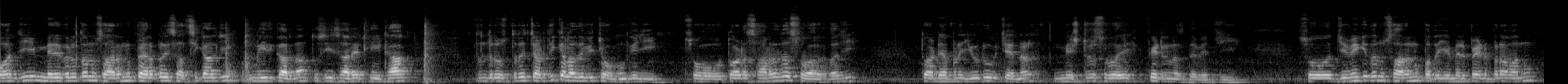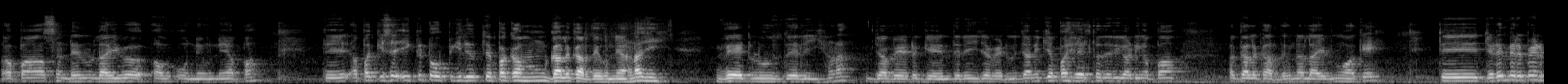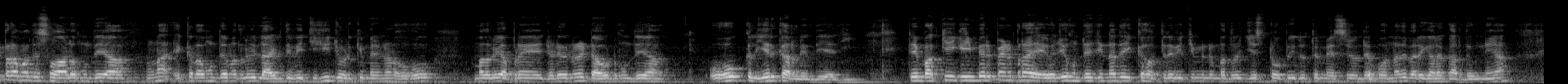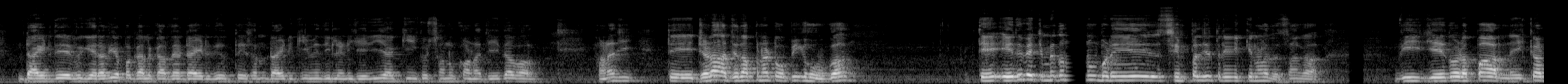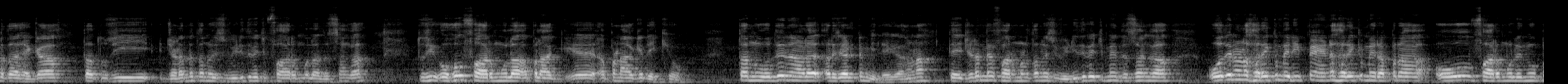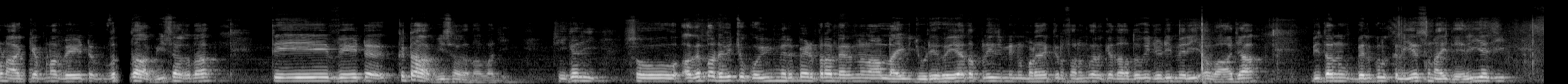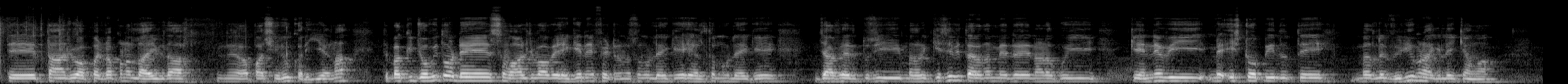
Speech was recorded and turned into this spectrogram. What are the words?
ਹਾਂਜੀ ਮੇਰੇ ਵੱਲੋਂ ਤੁਹਾਨੂੰ ਸਾਰਿਆਂ ਨੂੰ ਪਿਆਰ ਭਰੀ ਸਤਿ ਸ਼੍ਰੀ ਅਕਾਲ ਜੀ। ਉਮੀਦ ਕਰਦਾ ਤੁਸੀਂ ਸਾਰੇ ਠੀਕ ਠਾਕ, ਤੰਦਰੁਸਤ ਤੇ ਚੜ੍ਹਦੀ ਕਲਾ ਦੇ ਵਿੱਚ ਹੋਵੋਗੇ ਜੀ। ਸੋ ਤੁਹਾਡਾ ਸਾਰਿਆਂ ਦਾ ਸਵਾਗਤ ਹੈ ਜੀ। ਤੁਹਾਡੇ ਆਪਣੇ YouTube channel mister Saroye fitness ਦੇ ਵਿੱਚ ਜੀ। ਸੋ ਜਿਵੇਂ ਕਿ ਤੁਹਾਨੂੰ ਸਾਰਿਆਂ ਨੂੰ ਪਤਾ ਹੀ ਹੈ ਮੇਰੇ ਭੈਣ ਭਰਾਵਾਂ ਨੂੰ, ਆਪਾਂ ਸੰਡੇ ਨੂੰ ਲਾਈਵ ਆਉਨੇ ਹੁੰਨੇ ਆਪਾਂ। ਤੇ ਆਪਾਂ ਕਿਸੇ ਇੱਕ ਟੌਪਿਕ ਦੇ ਉੱਤੇ ਆਪਾਂ ਕੰਮ, ਗੱਲ ਕਰਦੇ ਹੁੰਨੇ ਆ ਹਨਾ ਜੀ? Weight lose ਦੇ ਲਈ, ਹਨਾ? ਜਾਂ weight gain ਦੇ ਲਈ, ਜਾਂ weight lose, ਯਾਨੀ ਕਿ ਆਪਾਂ ਹੈਲਥ ਦੇ ਰਿਗਾਰਡਿੰਗ ਆਪਾਂ ਗੱਲ ਕਰਦੇ ਹੁੰਨੇ ਲਾਈਵ ਨੂੰ ਆ ਕੇ। ਤੇ ਜਿਹੜੇ ਮੇਰੇ ਭੈਣ ਭਰਾਵਾਂ ਦੇ ਸਵਾਲ ਹੁੰਦੇ ਆ, ਹਨਾ, ਇੱਕ ਤਾਂ ਹੁੰਦੇ ਮਤਲਬ ਲਾਈਵ ਦੇ ਵਿੱਚ ਹੀ ਜੁੜ ਕੇ ਮੇਰੇ ਨਾਲ ਉਹ ਮਤਲਬ ਵੀ ਆਪਣੇ ਜਿਹੜੇ ਉਹਨਾਂ ਦੇ ਡਾਊਟ ਹੁੰਦੇ ਆ, ਉਹ ਕਲੀਅਰ ਕਰ ਲੈਂਦੇ ਆ ਜੀ। ਤੇ ਬਾਕੀ ਕਈ ਮੇਰੇ ਭੈਣ ਭਰਾ ਇਹੋ ਜਿਹੇ ਹੁੰਦੇ ਜਿਨ੍ਹਾਂ ਦੇ ਇੱਕ ਹਫ਼ਤੇ ਦੇ ਵਿੱਚ ਮੈਨੂੰ ਮਤਲਬ ਜਿਸ ਟੌਪਿਕ ਦੇ ਉੱਤੇ ਮੈਸੇਜ ਹੁੰਦੇ ਆਪਾਂ ਉਹਨਾਂ ਦੇ ਬਾਰੇ ਗੱਲ ਕਰਦੇ ਹੁੰਨੇ ਆ। ਡਾਈਟ ਦੇ ਵਗੈਰਾ ਵੀ ਆਪਾਂ ਗੱਲ ਕਰਦੇ ਆ ਡਾਈਟ ਦੇ ਉੱਤੇ ਸਾਨੂੰ ਡਾਈਟ ਕਿਵੇਂ ਦੀ ਲੈਣੀ ਚਾਹੀਦੀ ਆ, ਕੀ ਕੁਝ ਸਾਨੂੰ ਖਾਣਾ ਚਾਹੀਦਾ ਵਾ, ਹਨਾ ਜੀ। ਤੇ ਜਿਹੜਾ ਅੱਜ ਦਾ ਆਪਣਾ ਟੌਪਿਕ ਹੋਊਗਾ, ਤੇ ਇਹਦੇ ਵਿੱਚ ਮੈਂ ਤੁਹਾਨੂੰ ਬੜੇ ਸਿੰਪਲ ਜਿਹੇ ਤਰੀਕੇ ਨਾਲ ਦੱਸਾਂਗਾ। ਵੀ ਜੇ ਤੁਹਾਡਾ ਭਾਰ ਨਹੀਂ ਘਟਦਾ ਹੈਗਾ, ਤਾਂ ਤੁਸੀਂ ਜਿਹੜਾ ਮੈਂ ਤੁਹਾਨੂੰ ਇਸ ਵੀਡੀਓ ਦੇ ਵਿੱਚ ਫਾਰਮੂਲਾ ਦੱਸਾਂਗਾ, ਤੁਸੀਂ ਉਹ ਫਾਰਮੂਲਾ ਅਪਣਾ ਅਪਣਾ ਕੇ ਦੇਖਿਓ। ਤੁਹਾਨੂੰ ਉਹਦੇ ਨਾਲ ਰਿਜ਼ਲਟ ਮਿਲੇਗਾ, ਹਨਾ? ਤੇ ਜਿਹੜਾ ਮੈਂ ਫਾਰਮੂਲਾ ਤੁਹਾਨੂੰ ਇਸ ਵੀਡੀਓ ਦੇ ਵਿੱਚ ਮੈਂ ਦੱਸਾਂਗਾ, ਉਹਦੇ ਨਾਲ ਹਰ ਇੱਕ ਮੇਰੀ ਭੈਣ, ਹਰ ਇੱਕ ਮੇਰਾ ਭਰਾ, ਉਹ ਫਾਰਮੂਲੇ ਨੂੰ ਅਪਣਾ ਕੇ ਆਪਣਾ weight ਵਧਾ ਵੀ ਸਕਦਾ ਤੇ weight ਘਟਾ ਵੀ ਸਕਦਾ ਵਾ ਜੀ। ਠੀਕ ਹੈ ਜੀ? ਸੋ ਅਗਰ ਤੁਹਾਡੇ ਵਿੱਚੋਂ ਕੋਈ ਵੀ ਮੇਰੇ ਭੈਣ ਭਰਾ ਮੇਰੇ ਨਾਲ ਲਾਈਵ ਜੁੜੇ ਹੋਏ ਆ, ਤਾਂ ਪਲੀਜ਼ ਮੈਨੂੰ ਮਾੜਾ ਜਿਹਾ ਕਨਫਰਮ ਕਰਕੇ ਦੱਸ ਦਿਓ ਕਿ ਜਿਹੜੀ ਮੇਰੀ ਆਵਾਜ਼ ਆ ਵੀ ਤੁਹਾਨੂੰ ਬਿਲਕੁਲ ਕਲੀਅਰ ਸੁਣਾਈ ਦੇ ਰਹੀ ਹੈ ਜੀ। ਤੇ ਤਾਂ ਜੋ ਆਪਾਂ ਜਿਹੜਾ ਆਪਣਾ ਲਾਈਵ ਦਾ ਆਪਾਂ ਸ਼ੁਰੂ ਕਰੀਏ ਨਾ ਤੇ ਬਾਕੀ ਜੋ ਵੀ ਤੁਹਾਡੇ ਸਵਾਲ ਜਵਾਬ ਹੈਗੇ ਨੇ ਫਿਟਨੈਸ ਨੂੰ ਲੈ ਕੇ ਹੈਲਥ ਨੂੰ ਲੈ ਕੇ, ਜਾਂ ਫਿਰ ਤੁਸੀਂ ਮਤਲਬ ਕਿਸੇ ਵੀ ਤਰ੍ਹਾਂ ਦਾ ਮੇਰੇ ਨਾਲ ਕੋਈ ਕਹਿੰਦੇ ਵੀ ਮੈਂ ਇਸ ਟੌਪਿਕ ਦੇ ਉੱਤੇ ਮਤਲਬ ਵੀਡੀਓ ਬਣਾ ਕੇ ਲੈ ਕੇ ਆਵਾਂ,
